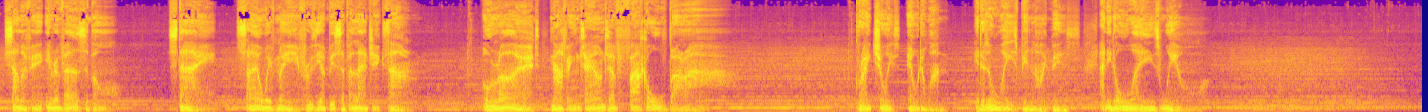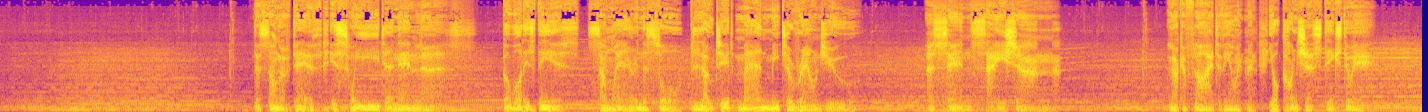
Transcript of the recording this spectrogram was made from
Some of it irreversible. Stay. Sail with me through the abyss of pelagic zone. All right. Nothing town to fuck all borough. Great choice, Elder One. It has always been like this, and it always will. Song of death is sweet and endless. But what is this? Somewhere in the sore, bloated man meat around you. A sensation. Like a fly to the ointment, your conscience sticks to it.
